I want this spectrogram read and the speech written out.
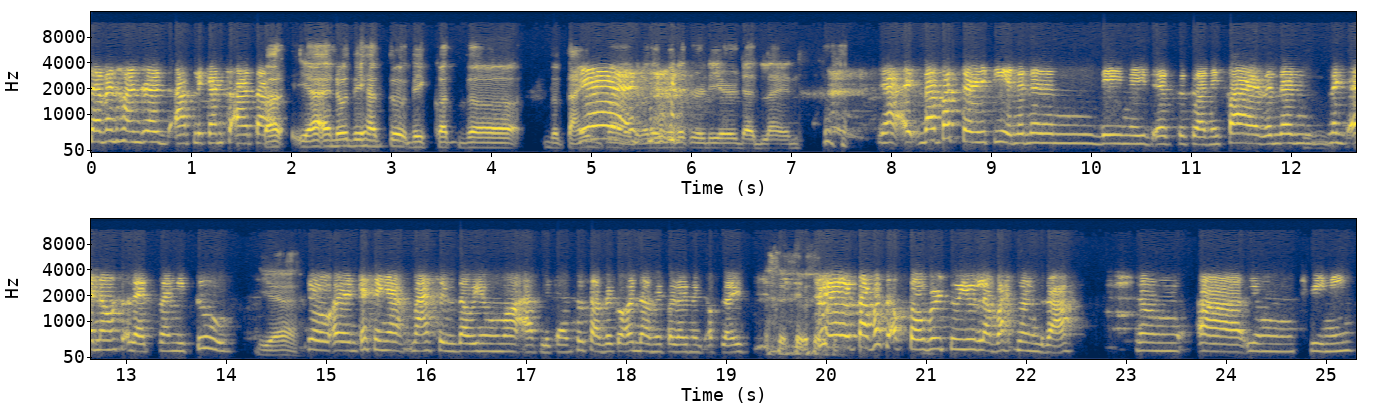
700 applicants ata. But yeah, I know they had to they cut the the time pa, Yes. ba? They made it earlier deadline. Yeah, I- dapat 30 and then, then they made it to 25 and then Mm. nag-announce ulit 22. Yeah. So, ayun, kasi nga, massive daw yung mga applicants. So, sabi ko, ang dami palang nag-apply. so, tapos, October 2 yung labas ng draft ng ah yung screening.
